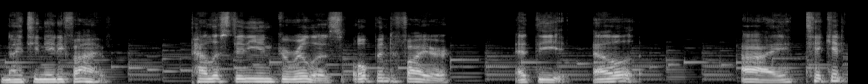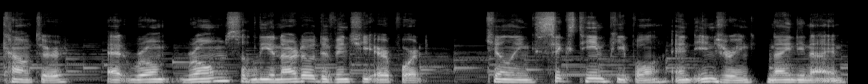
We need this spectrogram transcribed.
1985, Palestinian guerrillas opened fire at the El Al ticket counter at Rome, Rome's Leonardo da Vinci Airport, killing 16 people and injuring 99.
